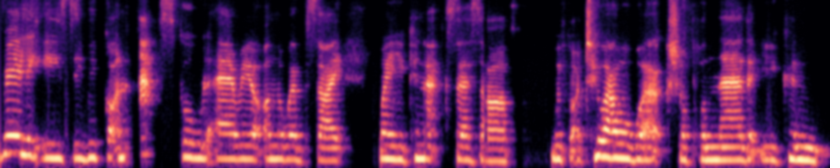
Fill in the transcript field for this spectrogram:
Really easy. We've got an at school area on the website where you can access our We've got a two hour workshop on there that you can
